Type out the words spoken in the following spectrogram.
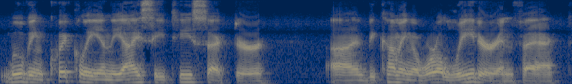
moving quickly in the ICT sector uh, and becoming a world leader, in fact,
